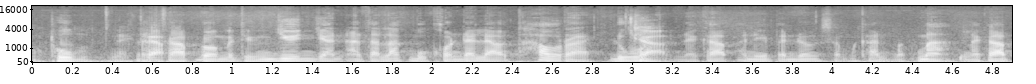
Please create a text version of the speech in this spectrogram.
2ทุ่มนะครับนะครับรวมไปถึงยืนยันอัตลักษณ์บุคคลได้แล้วเท่าไหร่ด้วยครับนะครับอันนี้เป็นเรื่องสำคัญมากๆนะครับ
